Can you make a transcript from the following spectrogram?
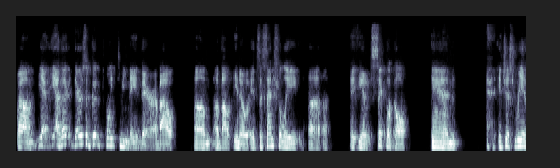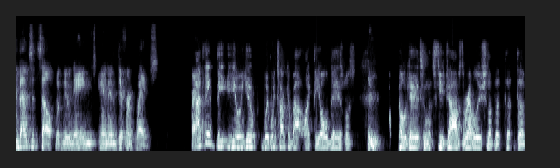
um, yeah, yeah, there, there's a good point to be made there about um, about you know it's essentially uh, uh you know cyclical and it just reinvents itself with new names and in different ways. Right? I think the you know you when we talk about like the old days was Bill Gates and Steve Jobs, the revolution of the, the the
